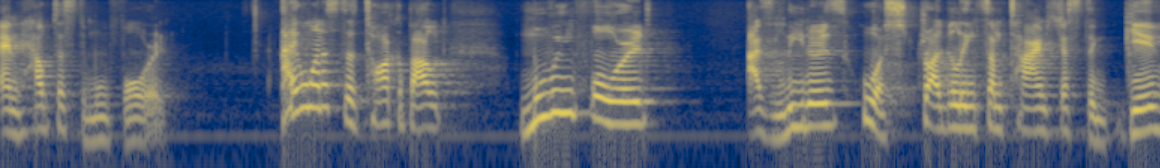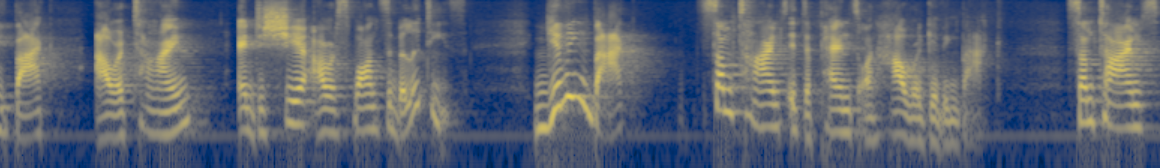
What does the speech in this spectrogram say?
and helps us to move forward. I want us to talk about moving forward as leaders who are struggling sometimes just to give back our time and to share our responsibilities. Giving back Sometimes it depends on how we're giving back. Sometimes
